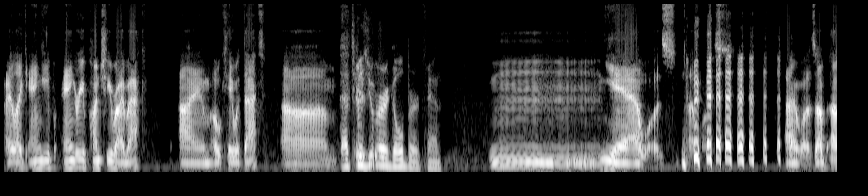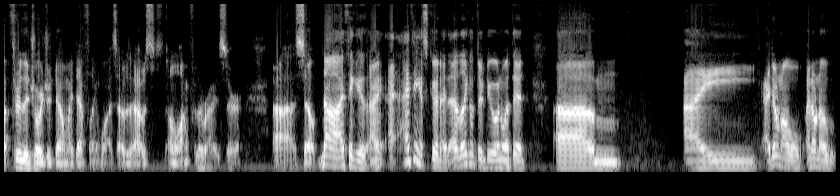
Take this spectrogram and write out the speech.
I like angry angry punchy Ryback. I'm okay with that. Um, That's because you were a Goldberg fan. Mm, yeah, I was. I was. I was up up through the Georgia Dome. I definitely was. I was. I was along for the rise there. Uh, so no, I think it, I I I think it's good. I, I like what they're doing with it. Um, I I don't know. I don't know.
